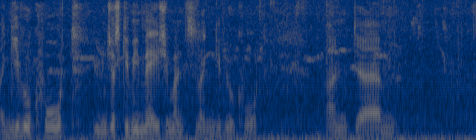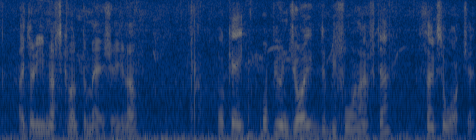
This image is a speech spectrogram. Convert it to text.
I can give you a quote. You can just give me measurements and I can give you a quote. And um, I don't even have to come out to measure you know? Okay hope you enjoyed the before and after. Thanks for watching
